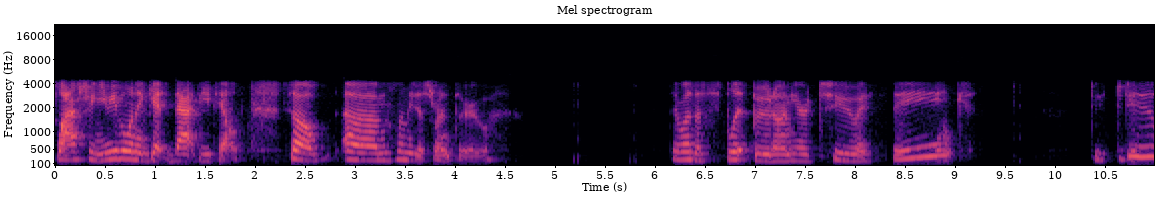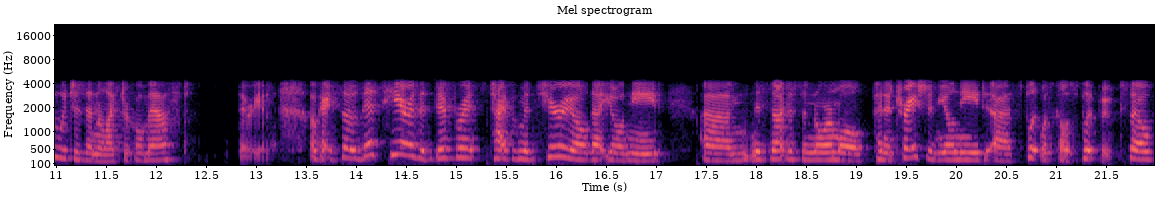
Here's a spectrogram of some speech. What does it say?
flashing, you even want to get that detailed. So um, let me just run through. There was a split boot on here too, I think. Do, do, do, which is an electrical mast. There he is. Okay, so this here is a different type of material that you'll need. Um, it's not just a normal penetration. You'll need a split, what's called a split boot. So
